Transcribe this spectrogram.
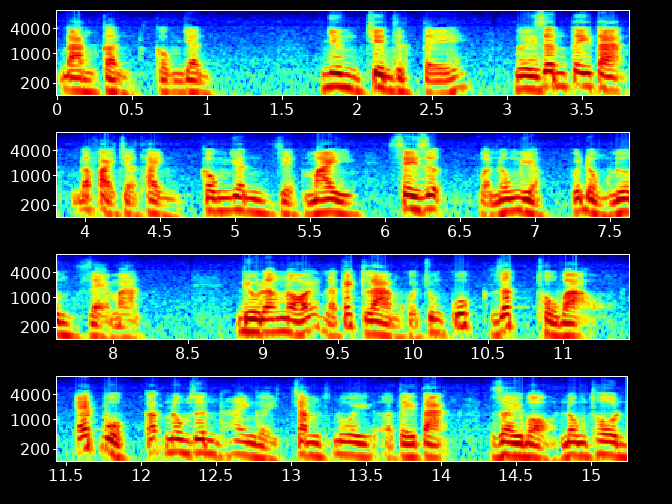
đang cần công nhân. Nhưng trên thực tế, người dân Tây Tạng đã phải trở thành công nhân dệt may, xây dựng và nông nghiệp với đồng lương rẻ mạt. Điều đáng nói là cách làm của Trung Quốc rất thô bạo ép buộc các nông dân hay người chăm nuôi ở Tây Tạng rời bỏ nông thôn,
